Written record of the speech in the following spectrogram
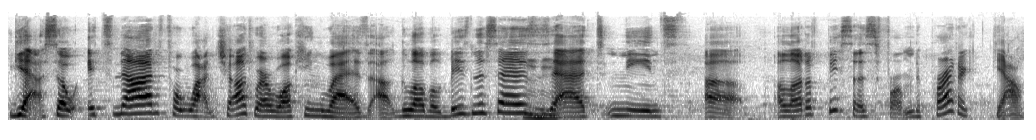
yeah. So it's not for one shot. We're working with uh, global businesses that needs uh, a lot of pieces from the product. Yeah.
